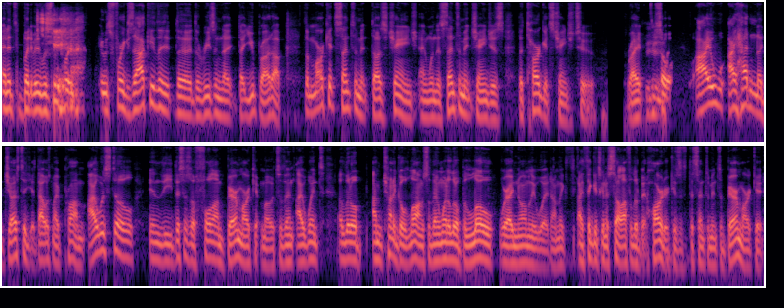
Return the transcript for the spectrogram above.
And it's but it was for, Yeah. It was for exactly the the the reason that that you brought up. The market sentiment does change, and when the sentiment changes, the targets change too, right? Mhm. So I hadn't adjusted yet. That was my problem. I was still in the this is a full on bear market mode. So then I went a little. I'm trying to go long, so then I went a little below where I normally would. I'm like, I think it's going to sell off a little bit harder because the sentiment's a bear market,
